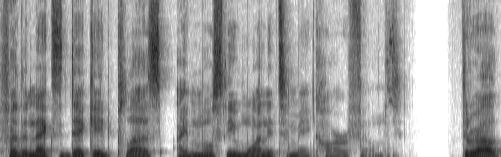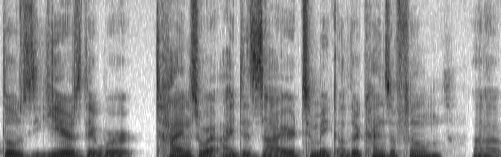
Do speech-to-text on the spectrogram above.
for the next decade plus, I mostly wanted to make horror films. Throughout those years, there were times where I desired to make other kinds of films. Uh,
